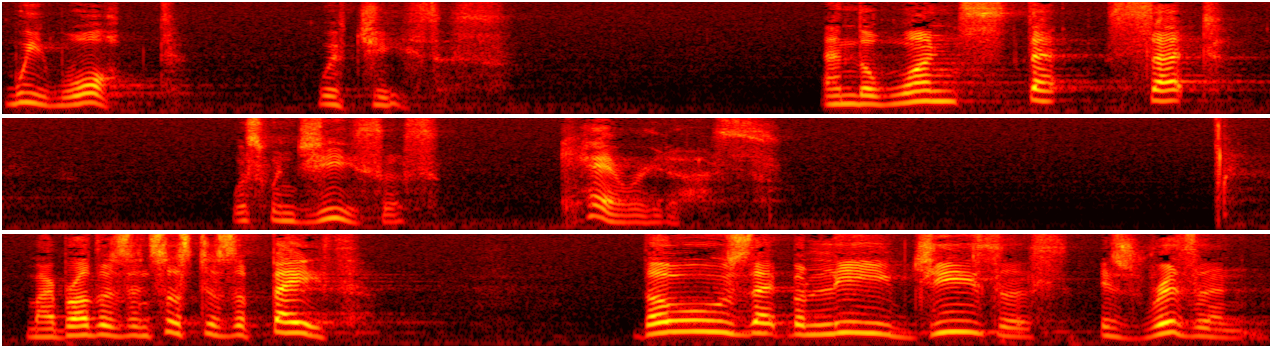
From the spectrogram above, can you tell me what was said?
we walked with Jesus. And the one set, set was when Jesus carried us. My brothers and sisters of faith, those that believe Jesus is risen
